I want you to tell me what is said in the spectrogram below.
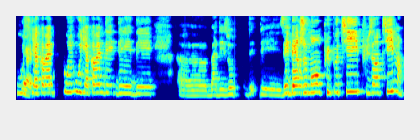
Où il y a quand même, où, il y a quand même des, des, des, euh, bah des, des, hébergements plus petits, plus intimes?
